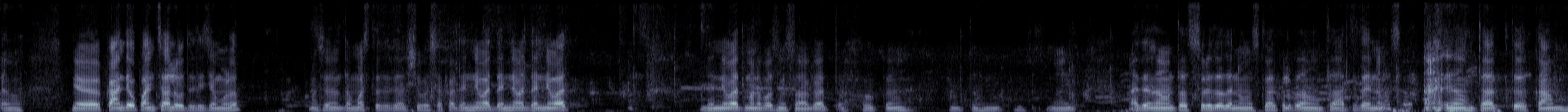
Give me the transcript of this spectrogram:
अं, कांद्यावर पाणी चालू होतं त्याच्यामुळं. असं नंतर मस्त शुभ सकाळ. धन्यवाद धन्यवाद धन्यवाद. धन्यवाद मनापासून स्वागत. हो का? नाही म्हणतात सूर्यदादा नमस्कार कल्पना म्हणतात आरतीताई नमस्कार. म्हणतात काम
